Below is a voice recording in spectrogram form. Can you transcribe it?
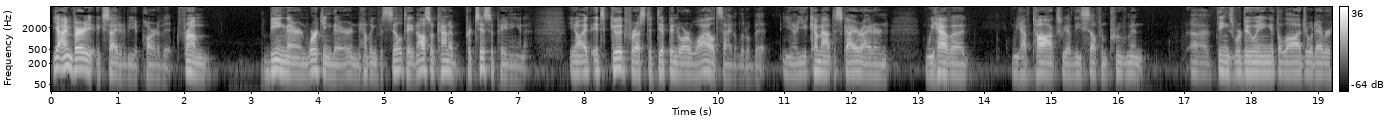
yeah, I'm very excited to be a part of it from being there and working there and helping facilitate and also kind of participating in it. You know, it, it's good for us to dip into our wild side a little bit. You know, you come out to Skyrider and we have a we have talks, we have these self improvement uh, things we're doing at the lodge or whatever,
